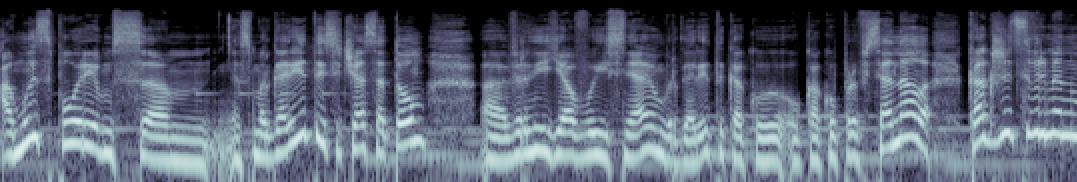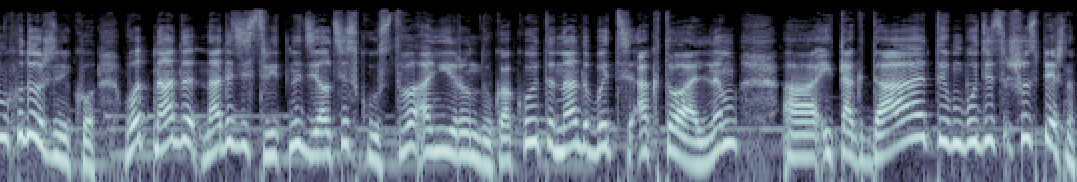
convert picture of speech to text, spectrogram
А мы спорим с, с Маргаритой сейчас о том, э, вернее, я выясняю Маргариты как у, как у профессионала, как жить современному художнику. Вот на надо, надо действительно делать искусство, а не ерунду какую-то. Надо быть актуальным, а, и тогда ты будешь успешным.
